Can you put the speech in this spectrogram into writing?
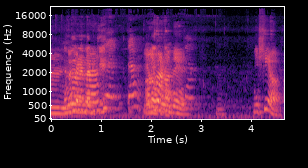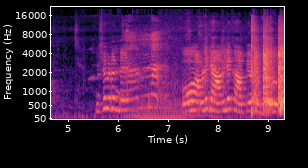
ഉം, എന്താ വേണ്ട എടുക്കാ? എനിക്ക് ലീവാണോ നിഷ ഇവിടെ ഉണ്ട് ഓ അവൾ രാവിലെ കാപ്പിയൊക്കെ കൊടുത്തു.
